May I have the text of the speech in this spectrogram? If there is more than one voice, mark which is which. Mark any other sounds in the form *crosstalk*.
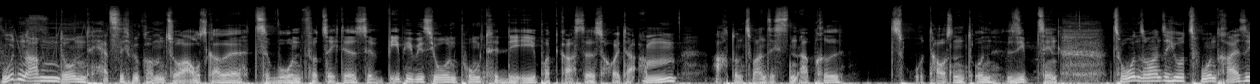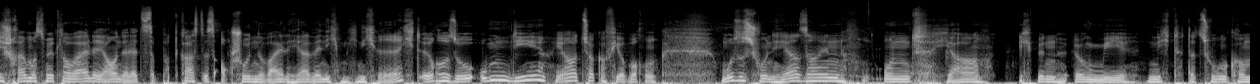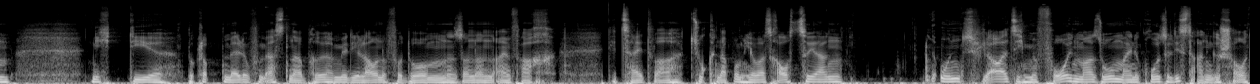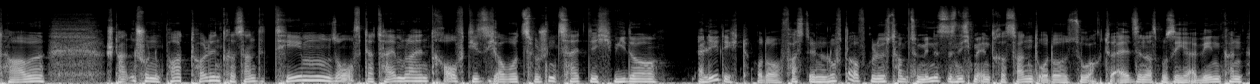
Speaker 1: Guten Abend und herzlich willkommen zur Ausgabe 42 des wpvision.de Podcastes heute am 28. April 2017. 22.32 Uhr schreiben wir es mittlerweile, ja, und der letzte Podcast ist auch schon eine Weile her, wenn ich mich nicht recht irre, so um die, ja, circa vier Wochen muss es schon her sein und ja, ich bin irgendwie nicht dazu gekommen, nicht die bekloppten Meldungen vom 1. April haben mir die Laune verdorben, sondern einfach die Zeit war zu knapp, um hier was rauszujagen. Und ja, als ich mir vorhin mal so meine große Liste angeschaut habe, standen schon ein paar tolle, interessante Themen so auf der Timeline drauf, die sich aber zwischenzeitlich wieder erledigt oder fast in Luft aufgelöst haben. Zumindest ist nicht mehr interessant oder so aktuell sind, dass man sie hier erwähnen kann.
